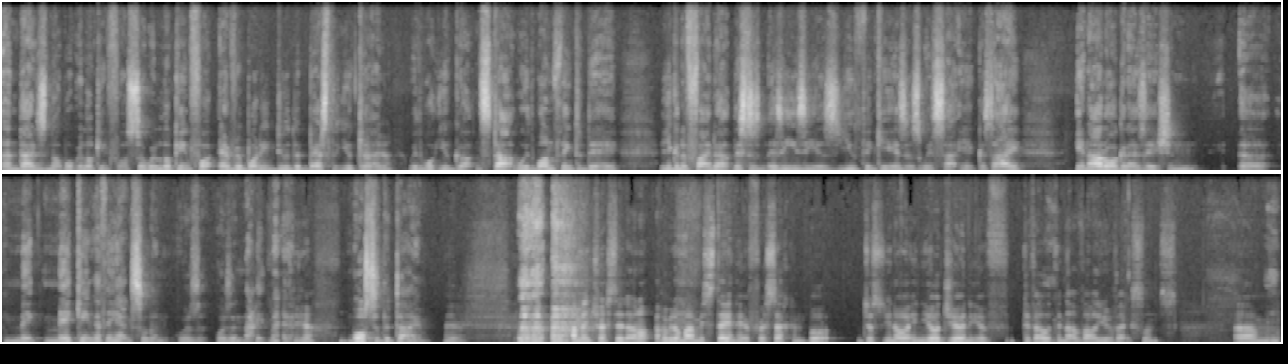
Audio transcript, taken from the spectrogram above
And that is not what we're looking for. So we're looking for everybody do the best that you can you. with what you've got, and start with one thing today. You're going to find out this isn't as easy as you think it is as we're sat here. Because I, in our organization, uh, make, making a thing excellent was was a nightmare. Yeah. Most of the time. Yeah. I'm interested. I, don't, I hope you don't mind me staying here for a second, but just you know, in your journey of developing that value of excellence, um,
